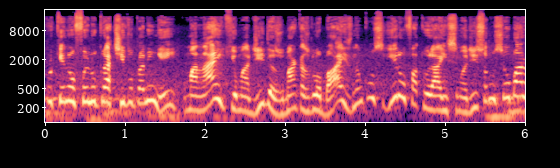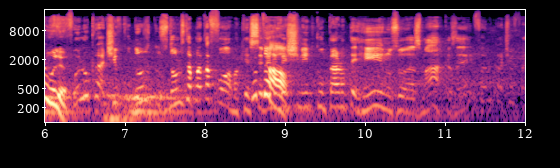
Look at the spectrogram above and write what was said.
porque não foi lucrativo para ninguém. Uma Nike, uma Adidas, marcas globais não conseguiram faturar em cima disso no seu barulho. Foi lucrativo com os donos, os donos da plataforma, que receberam investimento, compraram terrenos, as marcas, né? E foi lucrativo pra eles.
